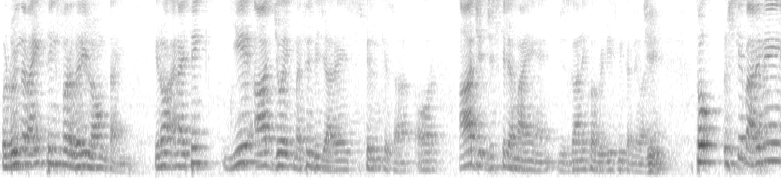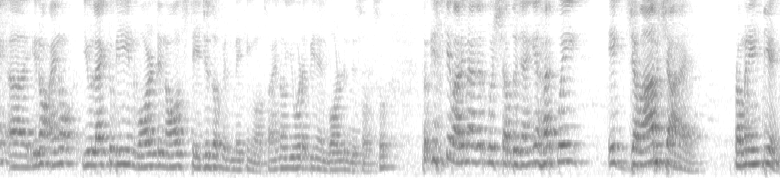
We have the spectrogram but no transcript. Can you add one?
for doing the right things for a very long time. You know, and I think ये आज जो एक मैसेज भी जा रहा है इस फ़िल्म के साथ और आज जिसके लिए हम आए हैं जिस गाने को हम रिलीज़ भी करने वाले हैं तो उसके बारे में you know I know you like to be involve in all stages of film making also I know you would been involve in this also तो इसके बारे में अगर कुछ शब्द हो जाएँगे हर कोई एक जवाब चाह रहा है from an Indian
